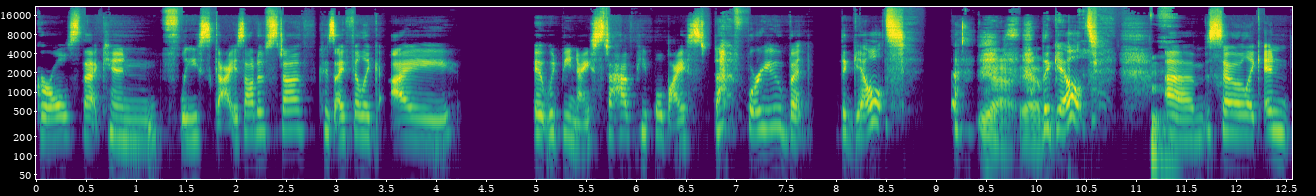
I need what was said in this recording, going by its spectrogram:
girls that can fleece guys out of stuff because I feel like I, it would be nice to have people buy stuff for you, but the guilt. Yeah, yeah. the guilt. um, so like in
